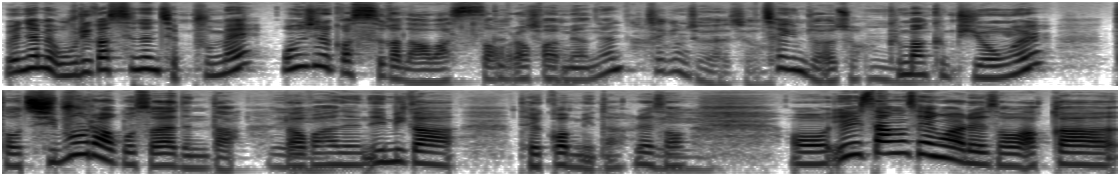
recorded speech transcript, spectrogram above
왜냐면 우리가 쓰는 제품에 온실가스가 나왔어라고 그쵸. 하면은 책임져야죠. 책임져야죠. 음. 그만큼 비용을 더 지불하고 써야 된다라고 네. 하는 의미가 될 겁니다. 그래서 네. 어, 일상생활에서 아까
